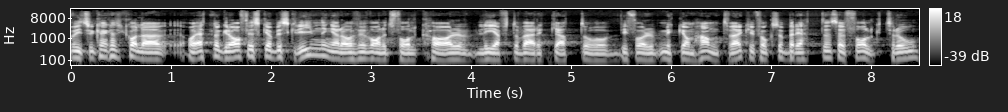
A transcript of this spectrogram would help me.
vi kan kanske kolla etnografiska beskrivningar av hur vanligt folk har levt och verkat och vi får mycket om hantverk, vi får också berättelser, folktro.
